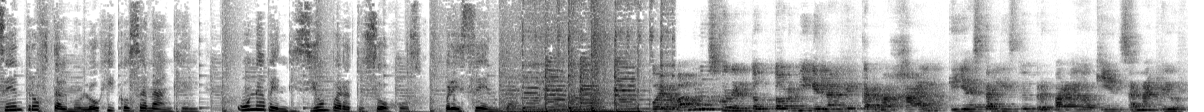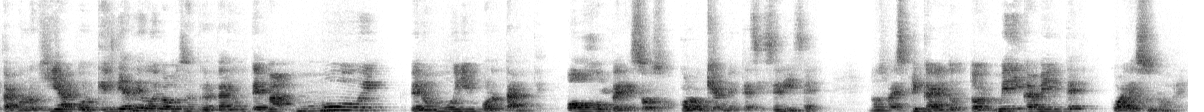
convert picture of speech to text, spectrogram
Centro Oftalmológico San Ángel, una bendición para tus ojos, presenta. Bueno, vámonos con el doctor Miguel Ángel Carvajal, que ya está listo y preparado aquí en San Ángel Oftalmología, porque el día de hoy vamos a tratar un tema muy, pero muy importante. Ojo perezoso, coloquialmente así se dice. Nos va a explicar el doctor médicamente cuál es su nombre.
